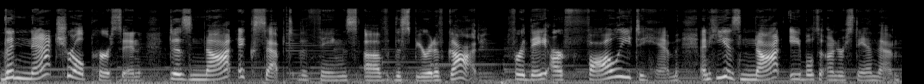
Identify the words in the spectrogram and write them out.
The natural person does not accept the things of the Spirit of God, for they are folly to him, and he is not able to understand them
